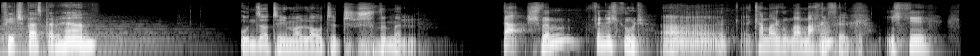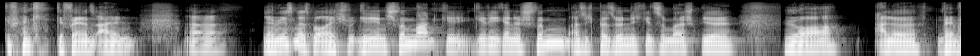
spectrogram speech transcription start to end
Viel Spaß beim Hören. Unser Thema lautet Schwimmen. Ja, Schwimmen finde ich gut. Äh, kann man gut mal machen. Gefällt mir. Ich gehe, gefällt, gefällt uns allen. Äh, ja, wie ist denn das bei euch? Geht ihr ins Schwimmbad? Ge geht ihr gerne schwimmen? Also ich persönlich gehe zum Beispiel, ja, alle, wenn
